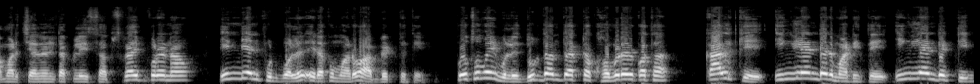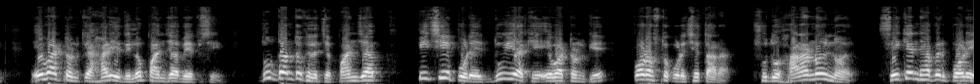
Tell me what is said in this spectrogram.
আমার চ্যানেলটা প্লিজ সাবস্ক্রাইব করে নাও। ইন্ডিয়ান ফুটবলের এরকম আরও আপডেট পেতে। প্রথমেই বলি, দুর্দান্ত একটা খবরের কথা। কালকে ইংল্যান্ডের মাটিতে ইংল্যান্ডের টিম এভারটনকে হারিয়ে দিল পাঞ্জাব এফসি। দুর্দান্ত খেলেছে পাঞ্জাব। পিছিয়ে পড়ে দুই একে এভারটনকে পরাস্ত করেছে তারা। শুধু হারানোই নয় সেকেন্ড হাফের পরে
